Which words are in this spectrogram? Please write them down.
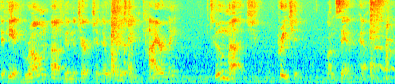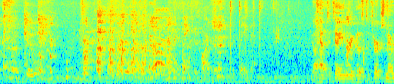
that he had grown up in the church and there was just entirely too much preaching on sin and hell. Thank the caution to say that. Do I have to tell you where he goes to church now?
